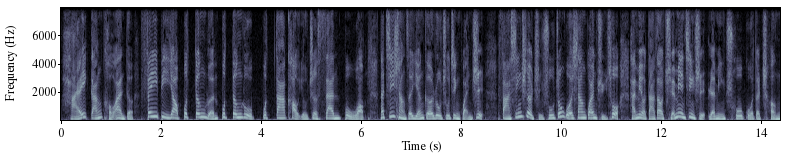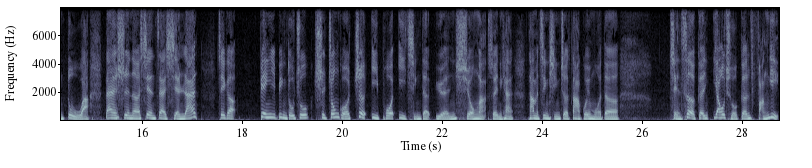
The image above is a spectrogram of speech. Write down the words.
海港口岸的非必要不登轮、不登陆、不搭靠，有这三步哦。那机场则严格入出境管制。法新社指出，中国相关举措还没有达到全面禁止人民出国的程度啊。但是呢，现在显然这个变异病毒株是中国这一波疫情的元凶啊。所以你看，他们进行这大规模的。检测跟要求跟防疫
